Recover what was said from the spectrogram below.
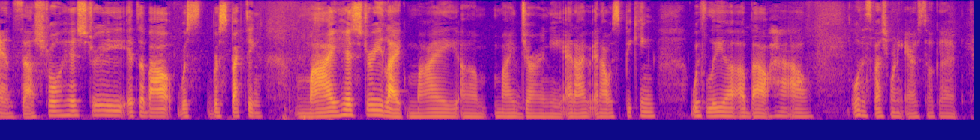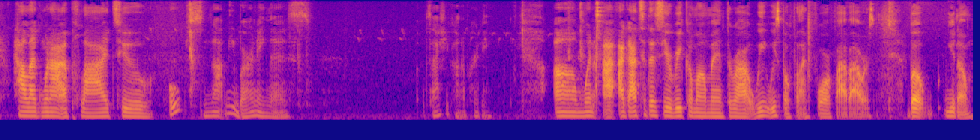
ancestral history. It's about res- respecting my history, like my um, my journey, and I and I was speaking with Leah about how, oh, this fresh morning air is so good. How like when I apply to, oops, not me burning this. It's actually kind of pretty um, when I, I got to this eureka moment throughout, we, we spoke for like four or five hours, but you know,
